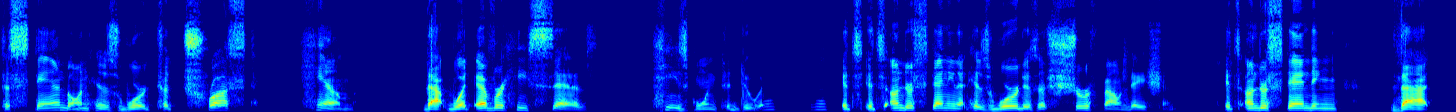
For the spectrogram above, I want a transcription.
to stand on His word, to trust Him that whatever He says, He's going to do it. Mhm. It's, it's understanding that His word is a sure foundation. It's understanding that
